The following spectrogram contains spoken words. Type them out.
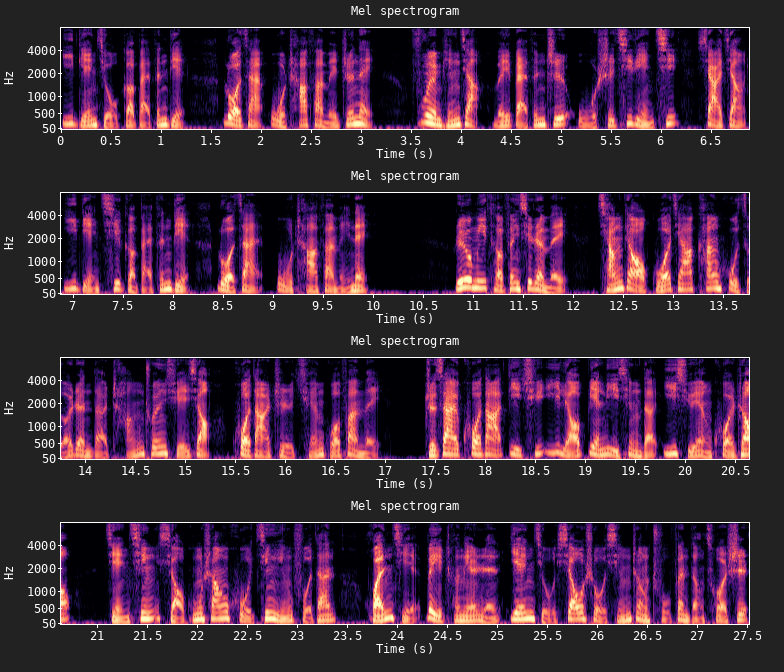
一点九个百分点，落在误差范围之内。负面评价为百分之五十七点七，下降一点七个百分点，落在误差范围内。Realmiet 分析认为，强调国家看护责任的长春学校扩大至全国范围，旨在扩大地区医疗便利性的医学院扩招，减轻小工商户经营负担，缓解未成年人烟酒销售行政处分等措施，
